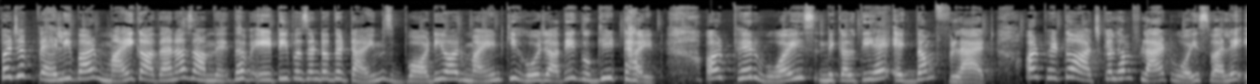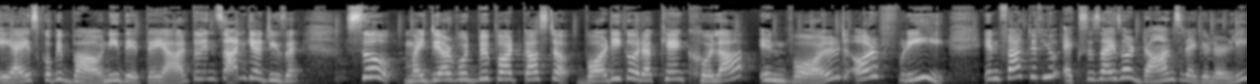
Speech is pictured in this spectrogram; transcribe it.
पर जब पहली बार माइक आता है ना सामने, तब 80 percent of the times body और माइंड की हो जाती है गुग्गी टाइट और फिर वॉइस निकलती है एकदम फ्लैट और फिर तो आजकल हम फ्लैट वॉइस वाले ए को भी भाव नहीं देते यार तो इंसान क्या चीज़ है? So my dear would be podcaster body को रखें खुला इन्वॉल्व और free in fact if you exercise और डांस रेगुलरली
